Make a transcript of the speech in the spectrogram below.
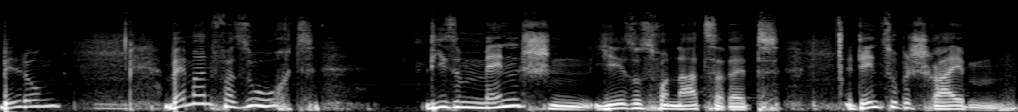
Bildung. Wenn man versucht, diesem Menschen, Jesus von Nazareth, den zu beschreiben,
